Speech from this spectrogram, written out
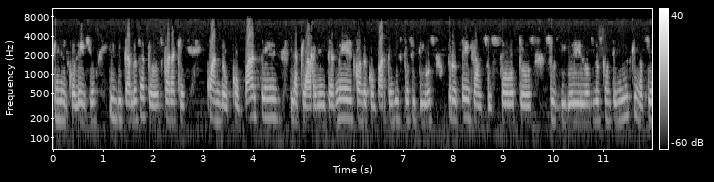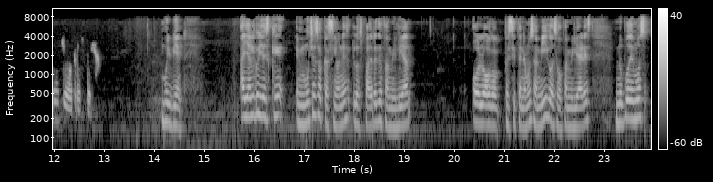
en el colegio, invitarlos a todos para que cuando comparten la clave de Internet, cuando comparten dispositivos, protejan sus fotos, sus videos, los contenidos que no quieren que otros vean. Muy bien. Hay algo y es que en muchas ocasiones los padres de familia o luego, pues si tenemos amigos o familiares, no podemos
